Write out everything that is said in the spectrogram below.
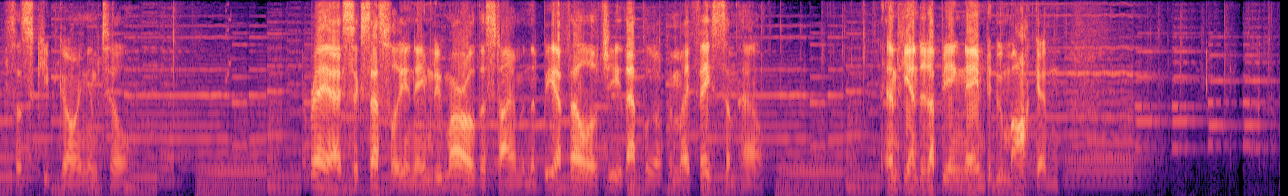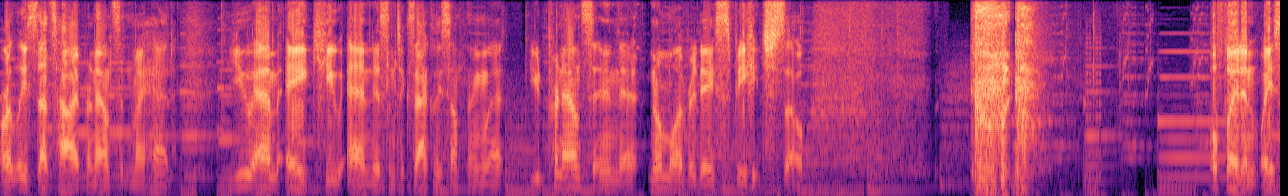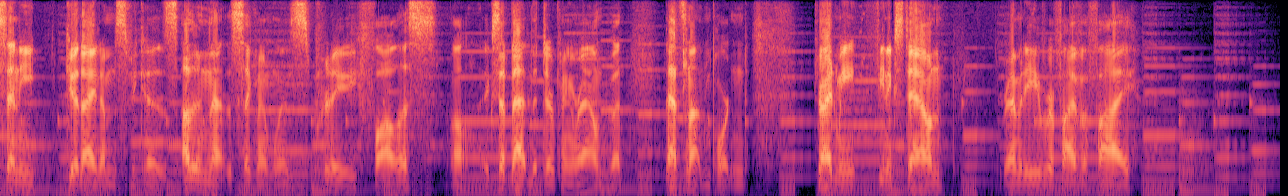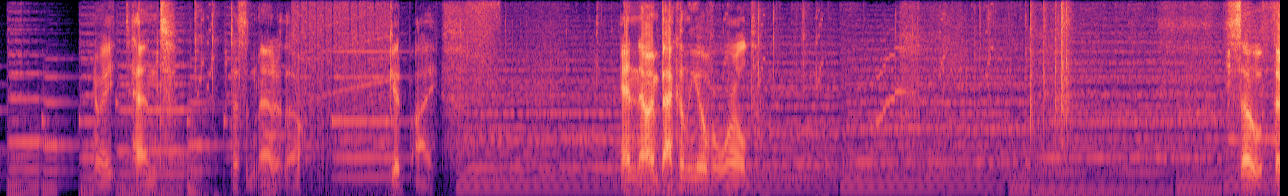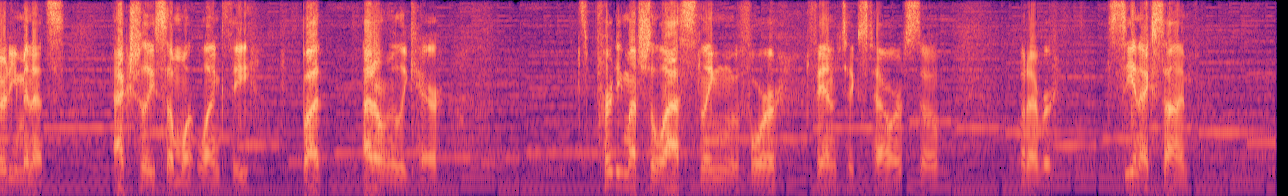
So let's keep going until Hooray, I successfully named Umaro this time, and the BFLOG, that blew up in my face somehow. And he ended up being named Umaken. Or at least that's how I pronounce it in my head. U-M-A-Q-N isn't exactly something that you'd pronounce in normal everyday speech, so... Hopefully I didn't waste any good items, because other than that, the segment was pretty flawless. Well, except that and the derping around, but that's not important. Dried meat, Phoenix down, remedy, revivify. wait, tent. Doesn't matter though. Goodbye. And now I'm back on the overworld. So, 30 minutes. Actually somewhat lengthy, but I don't really care. It's pretty much the last thing before Fanatics Tower, so whatever. See you next time.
